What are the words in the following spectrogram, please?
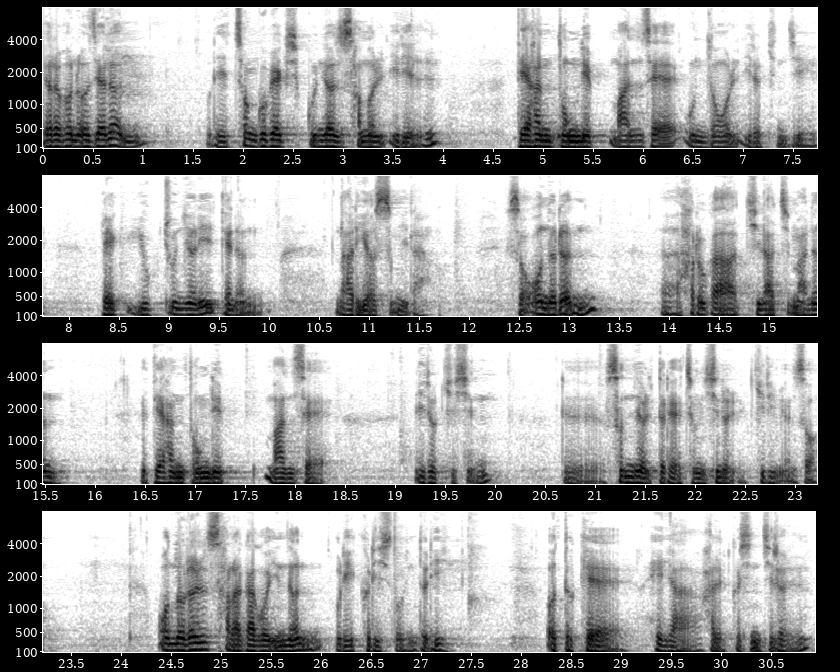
여러분 어제는 우리 1919년 3월 1일 대한 독립 만세 운동을 일으킨 지 106주년이 되는 날이었습니다. 그래서 오늘은 어, 하루가 지났지만은 그 대한 독립 만세 일으키신 그 선열들의 정신을 기리면서 오늘을 살아가고 있는 우리 그리스도인들이 어떻게 해야 할 것인지를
